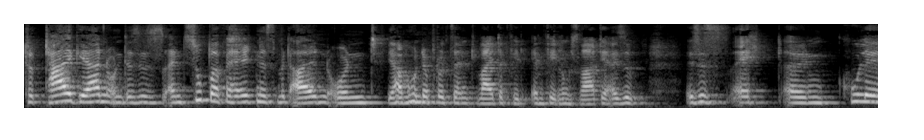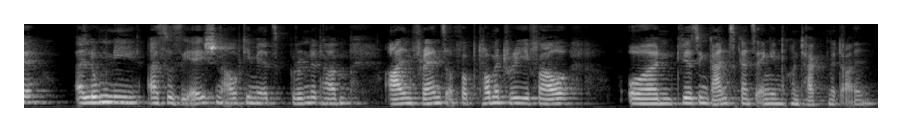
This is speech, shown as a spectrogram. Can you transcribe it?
total gern und es ist ein super Verhältnis mit allen und wir haben 100 Prozent Weiterempfehlungsrate. Also es ist echt eine coole Alumni Association, auch die wir jetzt gegründet haben, allen Friends of Optometry e.V. Und wir sind ganz, ganz eng im Kontakt mit allen.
